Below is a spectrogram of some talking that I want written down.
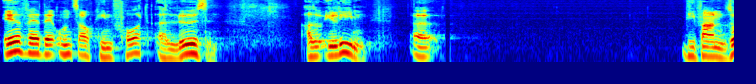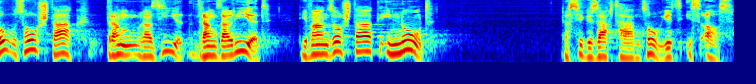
er werde uns auch hinfort erlösen. Also ihr Lieben, äh, die waren so, so stark drangsaliert, die waren so stark in Not, dass sie gesagt haben, so, jetzt ist aus.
